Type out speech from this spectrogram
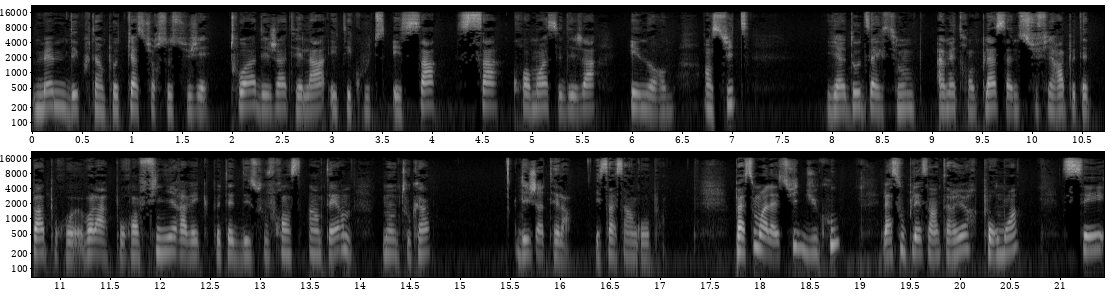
même d'écouter un podcast sur ce sujet. Toi, déjà, tu es là et t'écoutes. Et ça, ça, crois-moi, c'est déjà énorme. Ensuite, il y a d'autres actions à mettre en place. Ça ne suffira peut-être pas pour, euh, voilà, pour en finir avec peut-être des souffrances internes, mais en tout cas, déjà, tu es là. Et ça, c'est un gros point. Passons à la suite, du coup. La souplesse intérieure, pour moi, c'est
